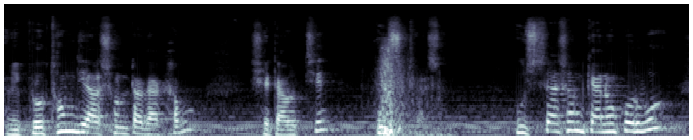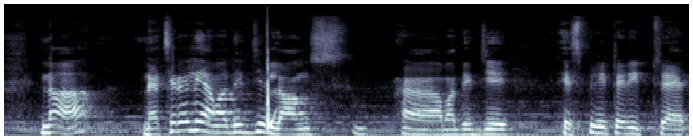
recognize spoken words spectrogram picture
আমি প্রথম যে আসনটা দেখাবো, সেটা হচ্ছে উষ্ট্রাসন উষ্ট্রাসন কেন করব? না, ন্যাচারালি আমাদের যে লাংস আমাদের যে respiratory tract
